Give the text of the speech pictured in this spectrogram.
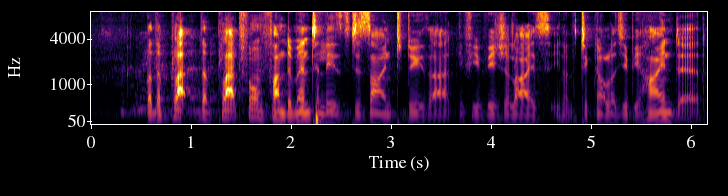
but the plat the platform fundamentally is designed to do that. If you visualize, you know, the technology behind it.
